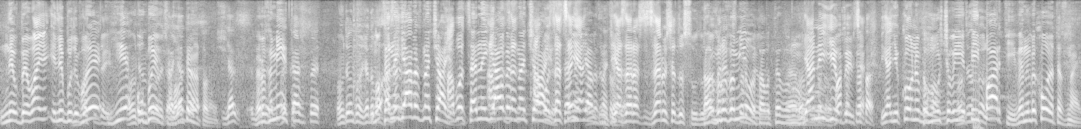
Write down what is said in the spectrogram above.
не вбиває і не буде вбивати Ви людей. є Валентин убивця, Антонович, Валентин Антонович. як- Ви розумієте? Ви кажете, Валентин Антонович, я Ну. Це а не за- я визначаю. А от це не а я от за- визначаю. А от за це, не я, я визначаю. я зараз звернуся до суду. Та Ви мене зрозуміло, оскорбили. та це ну, Я не є ваша вбивця, свята. я нікого не вбивав. Тому що ви є в тій партії, ви не виходите з неї.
